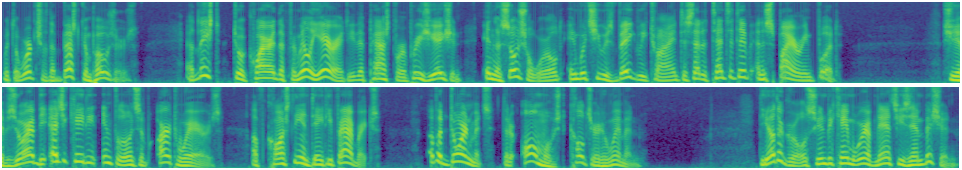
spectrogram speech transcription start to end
with the works of the best composers, at least to acquire the familiarity that passed for appreciation in the social world in which she was vaguely trying to set a tentative and aspiring foot. She absorbed the educating influence of art wares, of costly and dainty fabrics, of adornments that are almost culture to women. The other girls soon became aware of Nancy's ambition.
